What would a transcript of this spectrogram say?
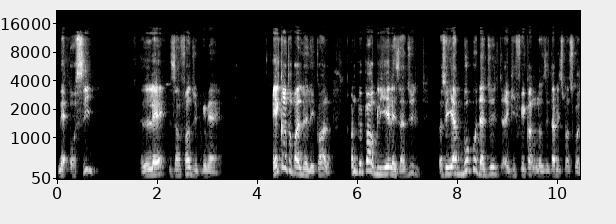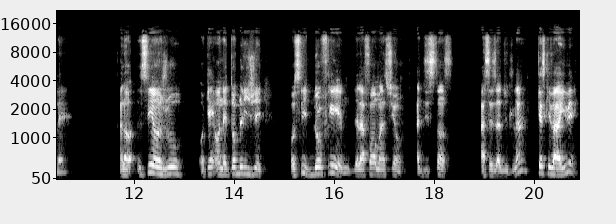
mais aussi les enfants du primaire. Et quand on parle de l'école, on ne peut pas oublier les adultes, parce qu'il y a beaucoup d'adultes qui fréquentent nos établissements scolaires. Alors, si un jour, OK, on est obligé aussi d'offrir de la formation à distance à ces adultes-là, qu'est-ce qui va arriver?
